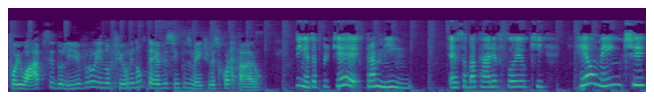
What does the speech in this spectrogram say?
foi o ápice do livro e no filme não teve, simplesmente eles cortaram. Sim, até porque, pra mim, essa batalha foi o que realmente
